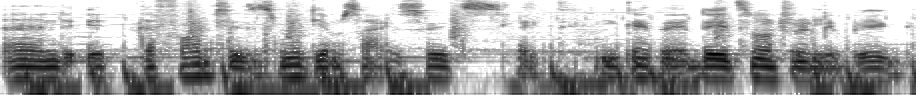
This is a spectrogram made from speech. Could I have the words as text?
and it the font is medium size so it's like you get the idea it's not really big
